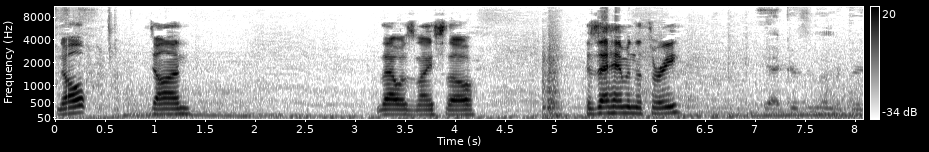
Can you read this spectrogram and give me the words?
Nope, done. That was nice though. Is that him in the three? Yeah, Chris is number three.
